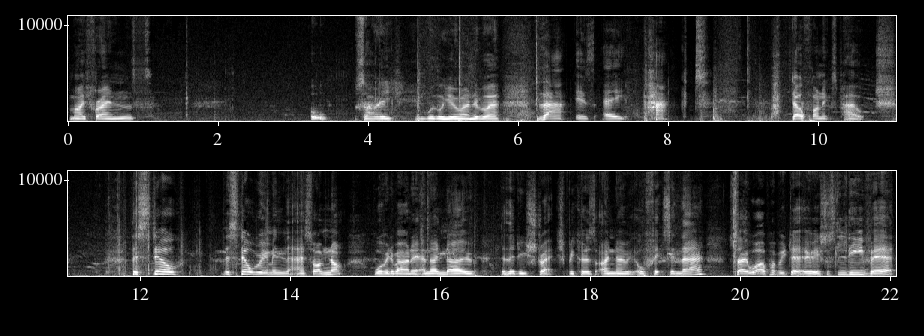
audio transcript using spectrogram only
my friends, oh, sorry, wiggle you around everywhere. That is a packed Delphonics pouch. There's still, there's still room in there, so I'm not worried about it. And I know that they do stretch because I know it all fits in there. So what I'll probably do is just leave it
